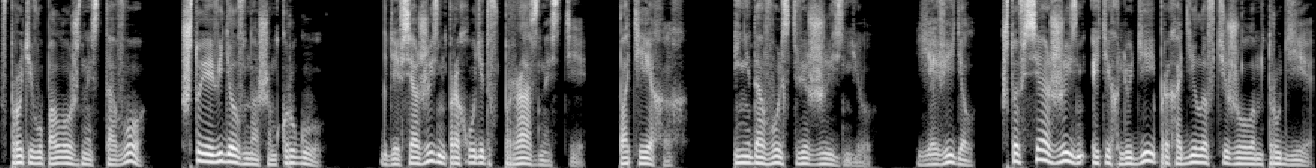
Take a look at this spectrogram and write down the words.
в противоположность того, что я видел в нашем кругу, где вся жизнь проходит в праздности, потехах и недовольстве жизнью. Я видел, что вся жизнь этих людей проходила в тяжелом труде,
